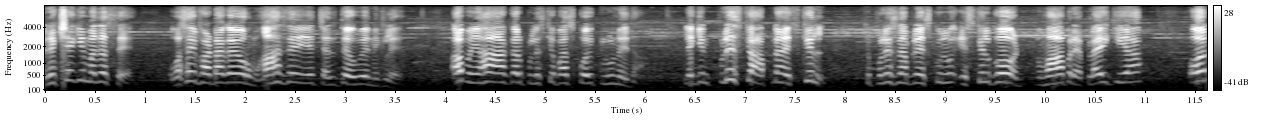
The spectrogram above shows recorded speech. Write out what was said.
रिक्शे की मदद से वसई फाटा गए और वहाँ से ये चलते हुए निकले। अब यहाँ आकर पुलिस के पास कोई क्लू नहीं था। लेकिन पुलिस का अपना स्किल, कि पुलिस ने अपने स्किल स्किल को वहाँ पर अप्लाई किया और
